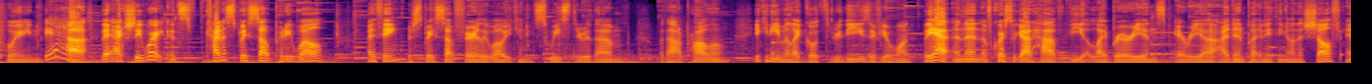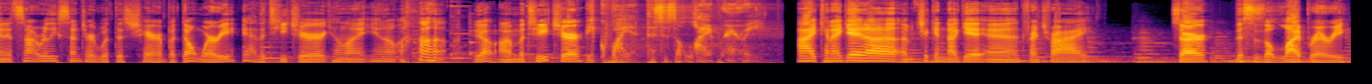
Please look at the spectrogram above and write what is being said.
plain. Yeah, they actually work. It's kind of spaced out pretty well, I think. They're spaced out fairly well. You can squeeze through them without a problem. You can even like go through these if you want. But yeah, and then of course we gotta have the librarian's area. I didn't put anything on the shelf and it's not really centered with this chair, but don't worry. Yeah, the teacher can like, you know, yep, I'm a teacher. Be quiet. This is a library. Hi, can I get a, a chicken nugget and french fry? Sir, this is a library.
